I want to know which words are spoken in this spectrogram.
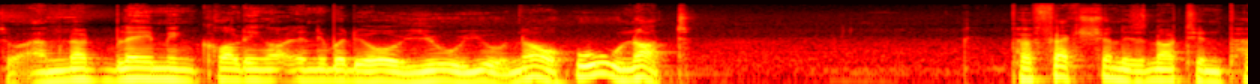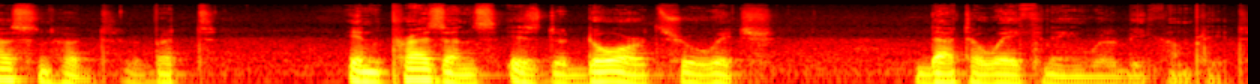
So I'm not blaming, calling out anybody, oh, you, you. No, who not? Perfection is not in personhood, but in presence is the door through which that awakening will be complete.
